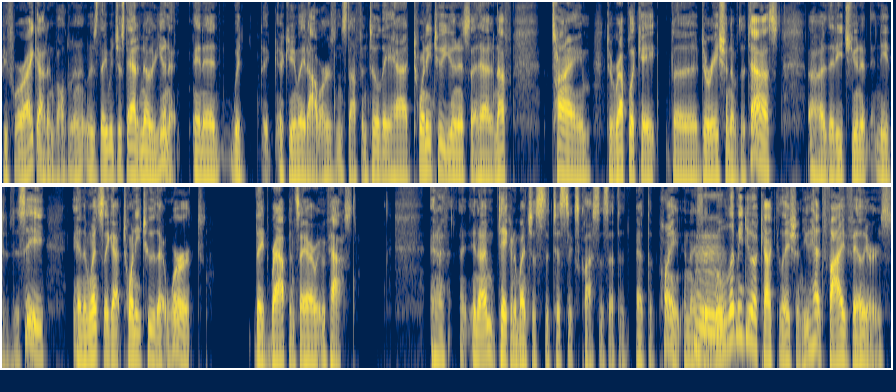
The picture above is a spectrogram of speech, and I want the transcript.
before I got involved with it was they would just add another unit and it would accumulate hours and stuff until they had 22 units that had enough time to replicate the duration of the test uh, that each unit needed to see. And then once they got 22 that worked, they'd wrap and say, all right, we passed and I and I'm taking a bunch of statistics classes at the at the point, and I mm. said, "Well, hmm. let me do a calculation. You had five failures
